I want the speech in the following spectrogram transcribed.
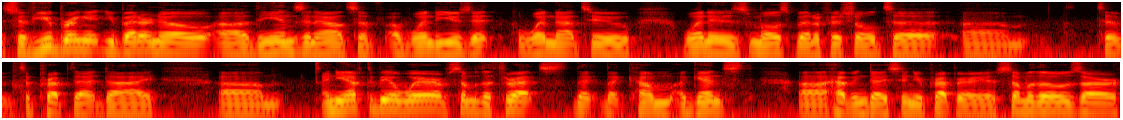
so if you bring it, you better know uh, the ins and outs of, of when to use it, when not to, when is most beneficial to um, to to prep that die, um, and you have to be aware of some of the threats that that come against. Uh, having dice in your prep area. Some of those are,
